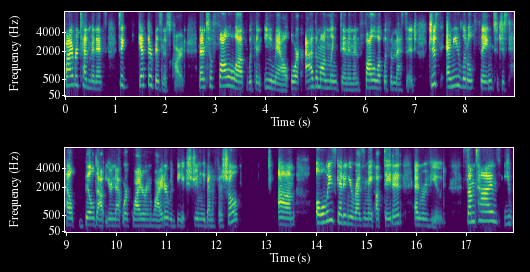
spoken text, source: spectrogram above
five or 10 minutes to get their business card, then to follow up with an email or add them on LinkedIn and then follow up with a message. Just any little thing to just help build out your network wider and wider would be extremely beneficial. Um, always getting your resume updated and reviewed. Sometimes you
